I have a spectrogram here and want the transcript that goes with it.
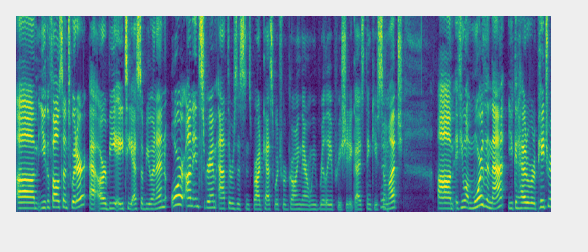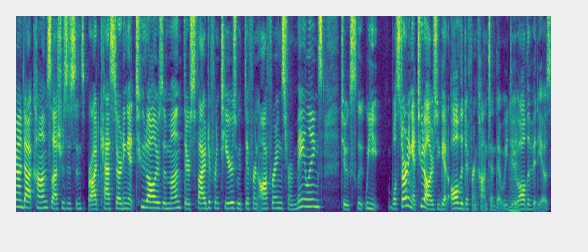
Um, you can follow us on Twitter at RBATSWNN or on Instagram at The Resistance Broadcast, which we're growing there and we really appreciate it, guys. Thank you so much. Um, if you want more than that, you can head over to patreon.com slash resistance broadcast starting at $2 a month. There's five different tiers with different offerings from mailings to exclude we well starting at $2 you get all the different content that we do all the videos.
